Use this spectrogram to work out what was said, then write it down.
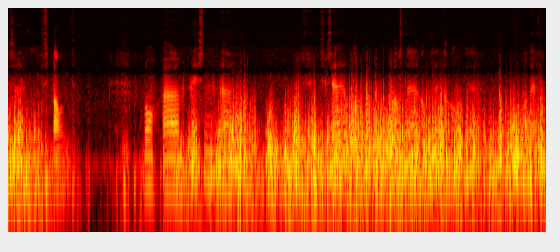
Eh, spannend. Bon, ehm mensen, ehm ze zeggen vast eh, aan de dag aan de whatever,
